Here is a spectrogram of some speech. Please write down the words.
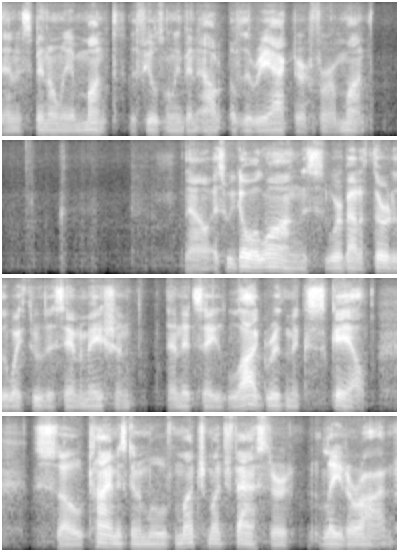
and it's been only a month. The fuel's only been out of the reactor for a month. Now, as we go along, this, we're about a third of the way through this animation, and it's a logarithmic scale. So time is going to move much, much faster later on.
